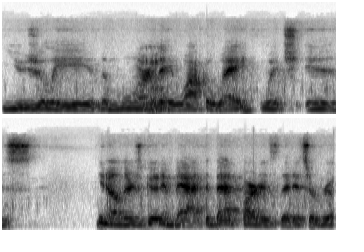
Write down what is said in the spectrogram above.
usually the more Mhm. they walk away, which is you know, there's good and bad. The bad part is that it's a real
